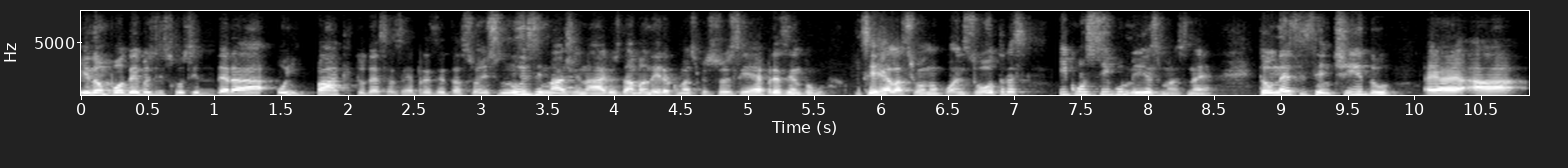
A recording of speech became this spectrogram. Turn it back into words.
E não podemos desconsiderar o impacto dessas representações nos imaginários, da maneira como as pessoas se representam, se relacionam com as outras e consigo mesmas, né? Então, nesse sentido, é, a,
